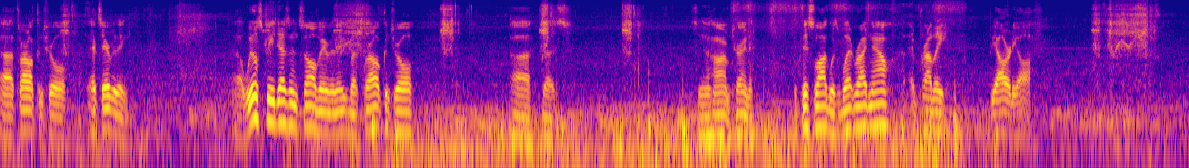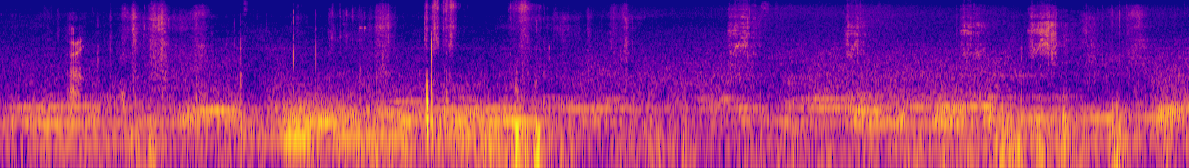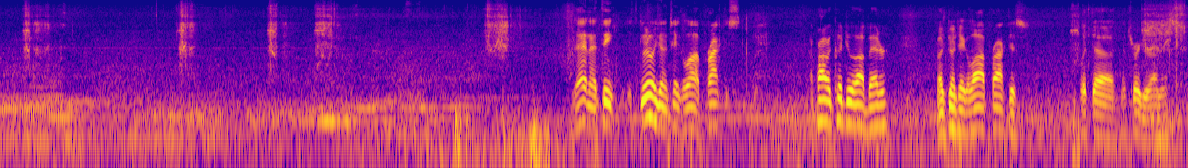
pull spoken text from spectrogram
Uh, throttle control, that's everything. Uh, wheel speed doesn't solve everything, but throttle control uh, does. See how I'm trying to, if this log was wet right now, I'd probably be already off. That and I think it's really going to take a lot of practice. I probably could do a lot better, but it's going to take a lot of practice with the, the trigger on this.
